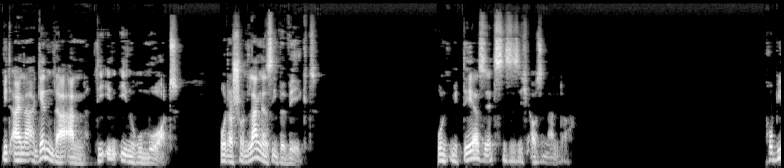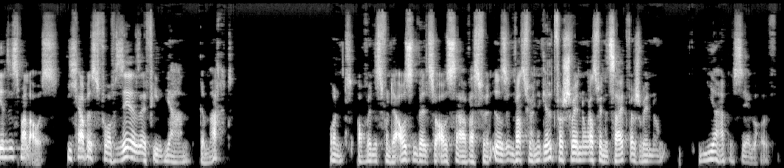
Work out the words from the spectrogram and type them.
mit einer Agenda an, die in Ihnen rumort oder schon lange Sie bewegt und mit der setzen Sie sich auseinander. Probieren Sie es mal aus. Ich habe es vor sehr, sehr vielen Jahren gemacht. Und auch wenn es von der Außenwelt so aussah, was für ein Irrsinn, was für eine Geldverschwendung, was für eine Zeitverschwendung, mir hat es sehr geholfen.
